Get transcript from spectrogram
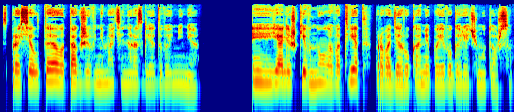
Спросил Тео, также внимательно разглядывая меня. И я лишь кивнула в ответ, проводя руками по его горячему торсу.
